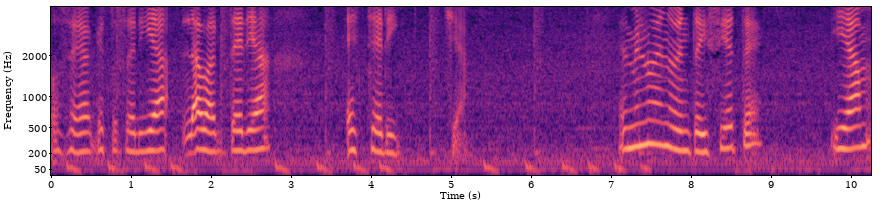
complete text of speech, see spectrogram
o sea que esto sería la bacteria Escherichia. En 1997, Ian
